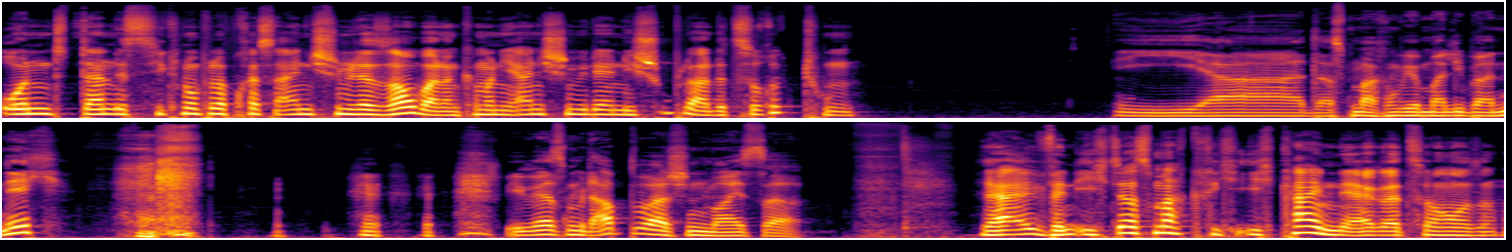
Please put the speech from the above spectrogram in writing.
Und dann ist die Knoblauchpresse eigentlich schon wieder sauber. Dann kann man die eigentlich schon wieder in die Schublade zurücktun. Ja, das machen wir mal lieber nicht. Wie wär's mit Abwaschen, Meister? Ja, wenn ich das mache, kriege ich keinen Ärger zu Hause.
